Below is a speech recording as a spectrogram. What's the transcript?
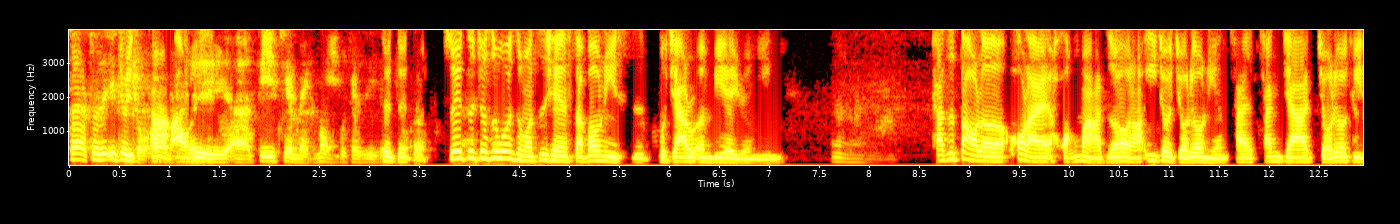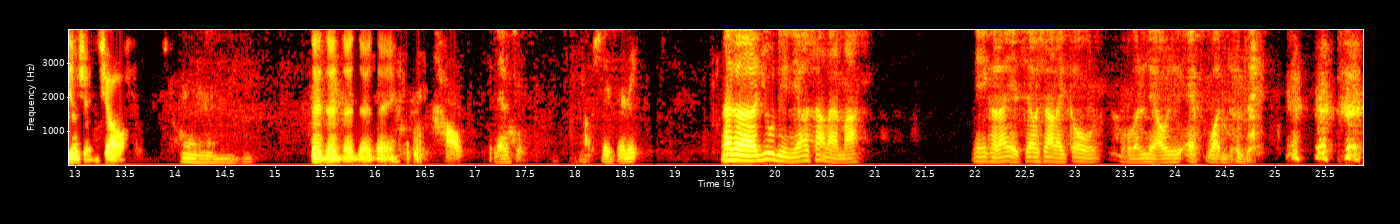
对啊，这是一九九二嘛，所以呃第一届美梦不就是一对对对，所以这就是为什么之前 Sabonis 不加入 NBA 原因。嗯。他是到了后来皇马之后，然后一九九六年才参加九六 T 的选秀。嗯。对对对对对，好了解。好谢谢你。那个 U 里你要上来吗？你可能也是要上来跟我我们聊一个 F1，对不对？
